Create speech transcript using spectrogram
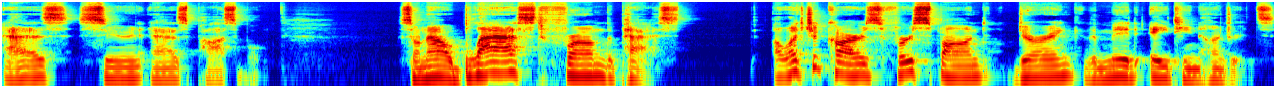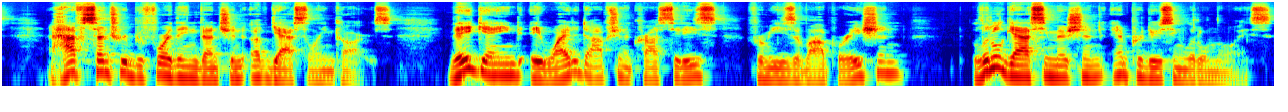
as soon as possible. So, now blast from the past. Electric cars first spawned during the mid 1800s, a half century before the invention of gasoline cars. They gained a wide adoption across cities from ease of operation, little gas emission, and producing little noise.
